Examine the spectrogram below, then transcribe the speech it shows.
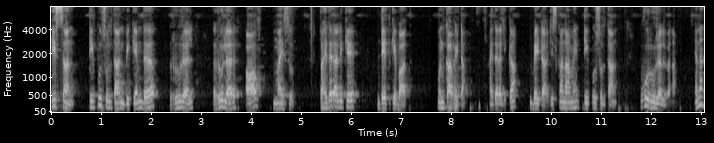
his son Tipu Sultan became the rural ruler of Mysore तो हैदर अली के डेथ के बाद उनका बेटा, हैदर अली का बेटा, जिसका नाम है टीपू सुल्तान, वो रूरल बना, है ना?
